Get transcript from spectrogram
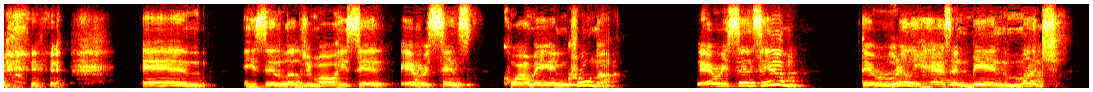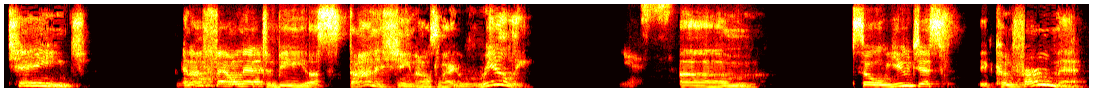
and he said, look, Jamal, he said, ever since Kwame and Nkrumah, ever since him, there really hasn't been much change. And I found that to be astonishing. I was like, really? Yes. Um, so you just confirm that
